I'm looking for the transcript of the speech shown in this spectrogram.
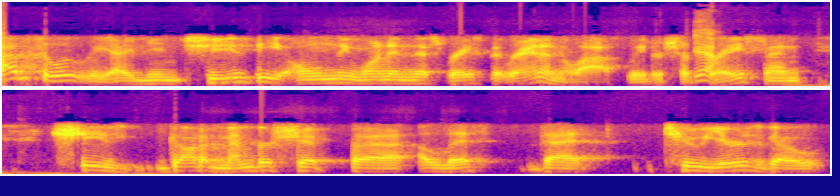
Absolutely. I mean, she's the only one in this race that ran in the last leadership yeah. race, and she's got a membership uh, a list that two years ago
